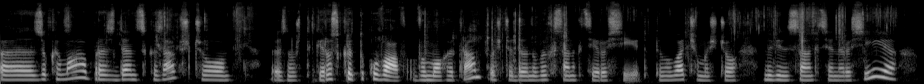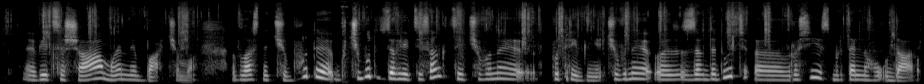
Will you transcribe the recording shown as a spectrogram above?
Е, Зокрема, президент сказав, що е, знову ж таки розкритикував вимоги Трампа щодо нових санкцій Росії. Тобто ми бачимо, що нові санкції на Росію е, від США ми не бачимо. Власне, чи буде чи будуть взагалі ці санкції, чи вони потрібні, чи вони завдадуть Росії смертельного удару?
